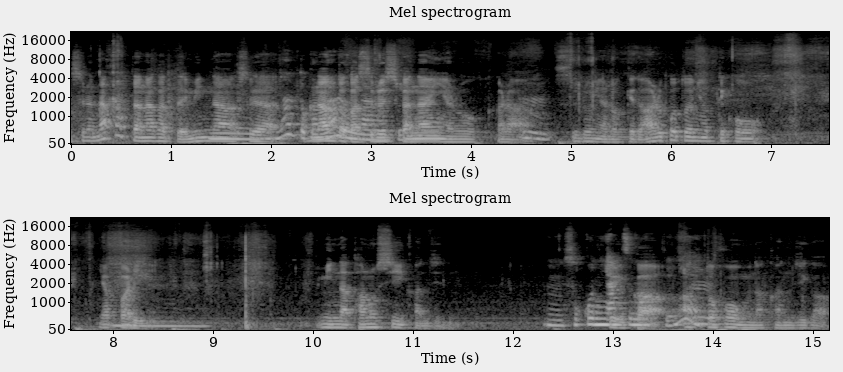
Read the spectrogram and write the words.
それはなかったらなかったでみんなうんそれはなんとかするしかないんやろうからうんするんやろうけどあることによってこうやっぱりみんな楽しい感じ。うん、そこにという集まかってね。アットホームな感じが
